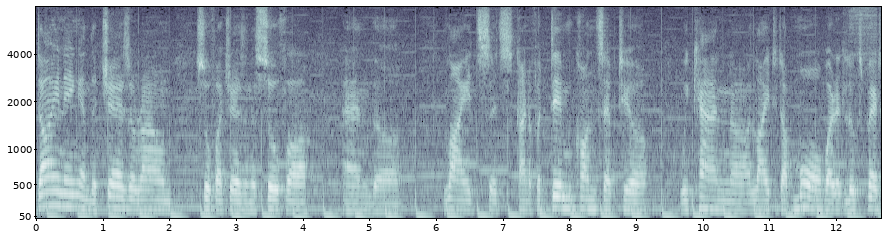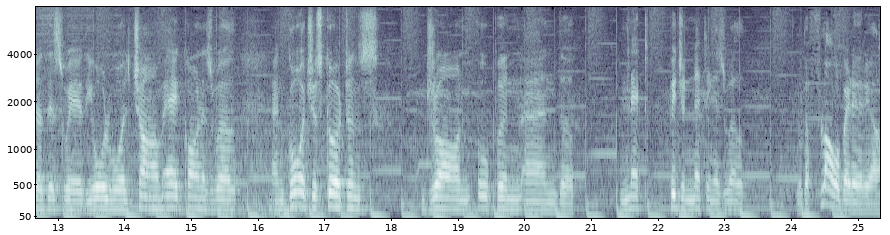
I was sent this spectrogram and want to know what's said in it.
dining and the chairs around sofa chairs and the sofa and the lights. It's kind of a dim concept here. We can uh, light it up more but it looks better this way. The old world charm aircon as well and gorgeous curtains drawn open and the net pigeon netting as well with a flower bed area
